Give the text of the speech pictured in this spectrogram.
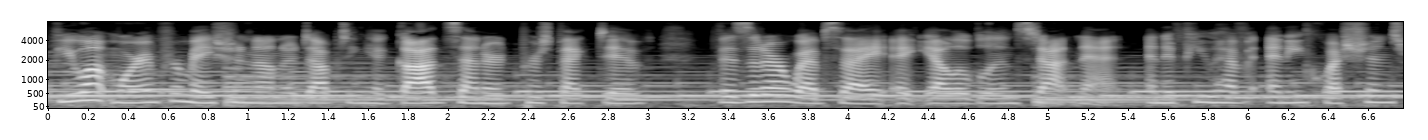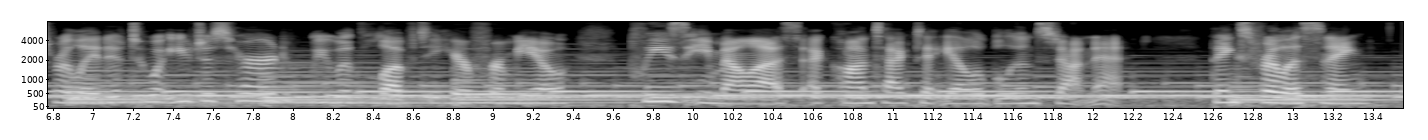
If you want more information on adopting a God centered perspective, visit our website at yellowballoons.net. And if you have any questions related to what you just heard, we would love to hear from you. Please email us at contact at yellowballoons.net. Thanks for listening.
